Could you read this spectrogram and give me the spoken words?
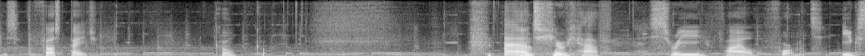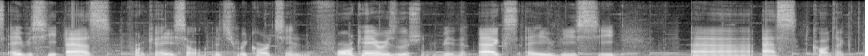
This is the first page. Cool, cool. and here we have three file formats. XAVC-S 4K, so it records in 4K resolution with XAVC uh, S codec,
